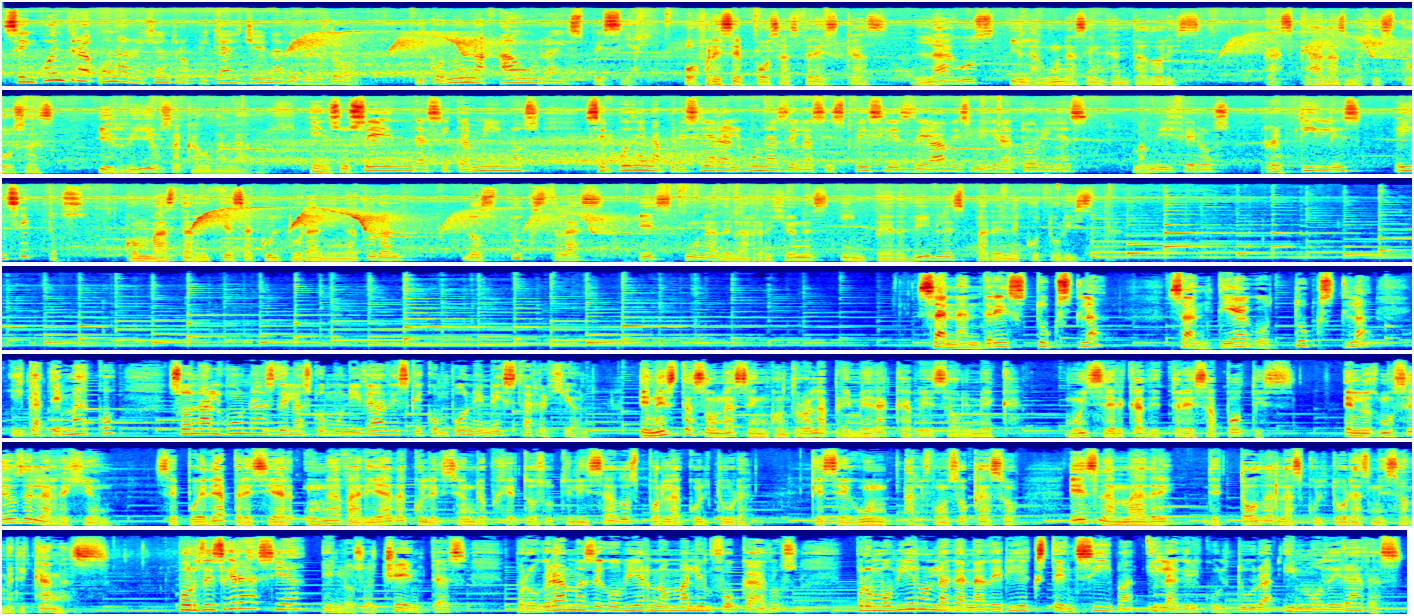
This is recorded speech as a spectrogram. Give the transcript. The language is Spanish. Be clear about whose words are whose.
Speaker 1: se encuentra una región tropical llena de verdor y con una aura especial.
Speaker 2: Ofrece pozas frescas, lagos y lagunas encantadores, cascadas majestuosas y ríos acaudalados.
Speaker 1: En sus sendas y caminos se pueden apreciar algunas de las especies de aves migratorias, mamíferos, reptiles e insectos.
Speaker 2: Con vasta riqueza cultural y natural, los Tuxtlas es una de las regiones imperdibles para el ecoturista.
Speaker 1: San Andrés Tuxtla, Santiago Tuxtla y Catemaco son algunas de las comunidades que componen esta región.
Speaker 2: En esta zona se encontró la primera cabeza olmeca, muy cerca de Tres Zapotes. En los museos de la región se puede apreciar una variada colección de objetos utilizados por la cultura, que según Alfonso Caso es la madre de todas las culturas mesoamericanas.
Speaker 1: Por desgracia, en los ochentas, programas de gobierno mal enfocados promovieron la ganadería extensiva y la agricultura inmoderadas.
